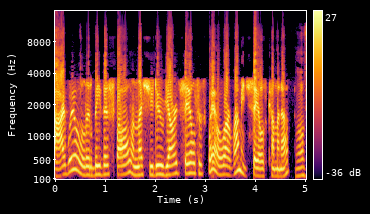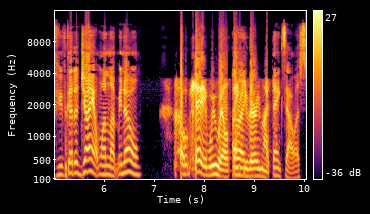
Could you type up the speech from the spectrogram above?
I will. It'll be this fall unless you do yard sales as well. Our rummage sales coming up. Well, if you've got a giant one, let me know. Okay, we will. Thank right. you very much. Thanks, Alice.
